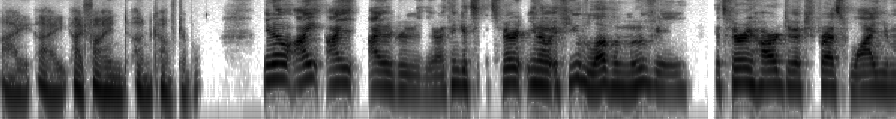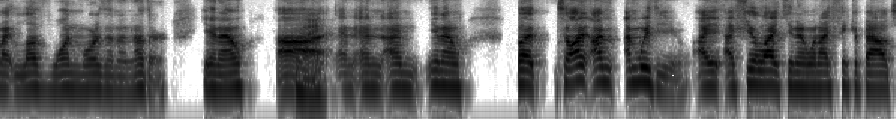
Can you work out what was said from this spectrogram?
I, I i find uncomfortable you know i i i agree with you i think it's it's very you know if you love a movie it's very hard to express why you might love one more than another you know uh right. and and i'm you know but so I, I'm I'm with you. I I feel like you know when I think about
